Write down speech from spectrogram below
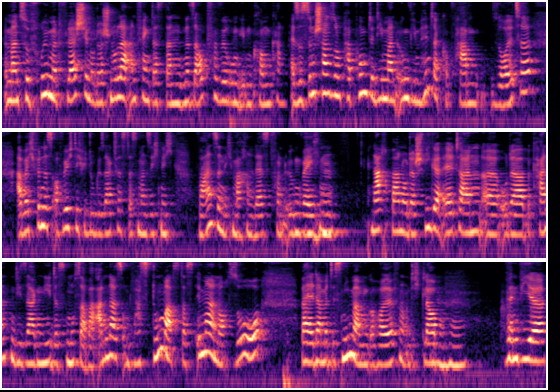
wenn man zu früh mit Fläschchen oder Schnuller anfängt, dass dann eine Saugverwirrung eben kommen kann. Also es sind schon so ein paar Punkte, die man irgendwie im Hinterkopf haben sollte. Aber ich finde es auch wichtig, wie du gesagt hast, dass man sich nicht wahnsinnig machen lässt von irgendwelchen mhm. Nachbarn oder Schwiegereltern äh, oder Bekannten, die sagen, nee, das muss aber anders und was du machst, das immer noch so, weil damit ist niemandem geholfen. Und ich glaube, mhm. Wenn wir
